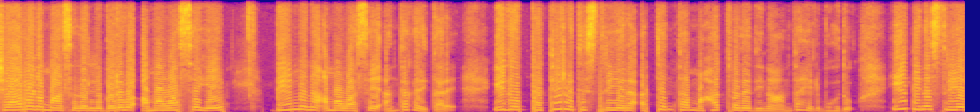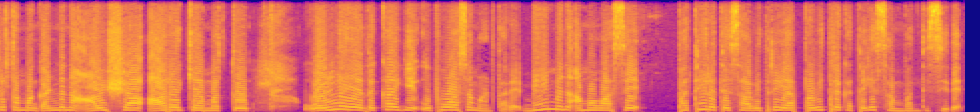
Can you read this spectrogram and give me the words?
ಶ್ರಾವಣ ಮಾಸದಲ್ಲಿ ಬರುವ ಅಮಾವಾಸ್ಯೆಗೆ ಭೀಮನ ಅಮಾವಾಸ್ಯೆ ಅಂತ ಕರೀತಾರೆ. ಇದು ಪತಿವ್ರತಿ ಸ್ತ್ರೀಯರ ಅತ್ಯಂತ ಮಹತ್ವದ ದಿನ ಅಂತ ಹೇಳಬಹುದು. ಈ ದಿನ ಸ್ತ್ರೀಯರು ತಮ್ಮ ಗಂಡನ ಆಯುಷ್ಯ, ಆರೋಗ್ಯ ಮತ್ತು ಒಳ್ಳೆಯದಕ್ಕಾಗಿ ಉಪವಾಸ ಮಾಡ್ತಾರೆ. ಭೀಮನ ಅಮಾವಾಸ್ಯೆ ಪತಿವ್ರತೆ ಸಾವಿತ್ರಿಯ ಪವಿತ್ರ ಕಥೆಗೆ ಸಂಬಂಧಿಸಿದೆ.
